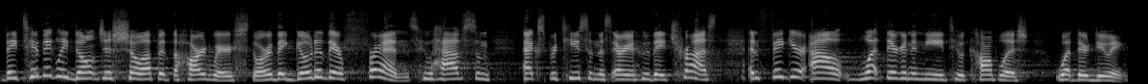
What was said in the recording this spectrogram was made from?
they typically don't just show up at the hardware store. They go to their friends who have some expertise in this area, who they trust, and figure out what they're going to need to accomplish what they're doing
